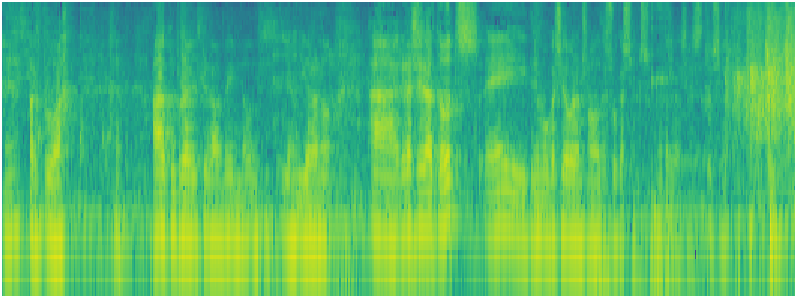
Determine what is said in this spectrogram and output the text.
eh, per provar ara comprovarem si realment no, hi ha millora no. Uh, gràcies a tots eh, i tenim ocasió de veure'ns en altres ocasions. Moltes gràcies. Adéu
